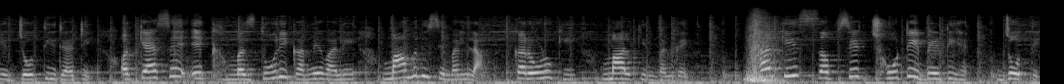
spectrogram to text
ये ज्योति रेड्डी और कैसे एक मजदूरी करने वाली मामूली सी महिला करोड़ों की मालकिन बन गई। घर की सबसे छोटी बेटी है ज्योति।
